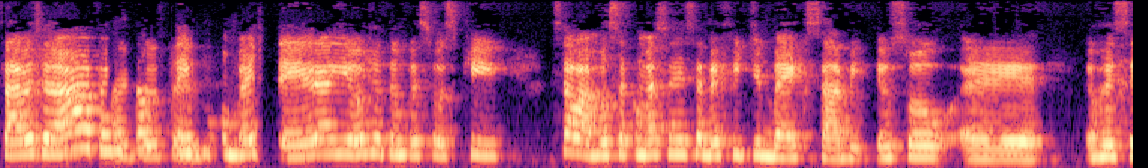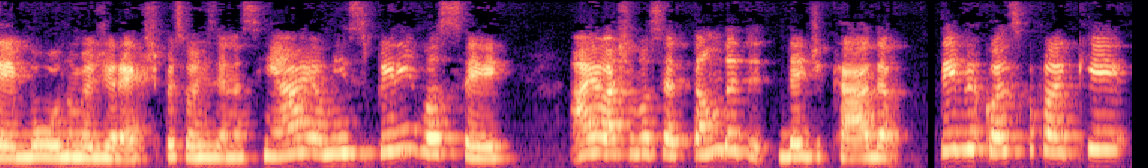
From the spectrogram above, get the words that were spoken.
Sabe? Você, ah, perdi tanto tempo com besteira e hoje eu tenho pessoas que, sei lá, você começa a receber feedback, sabe? Eu sou. É, eu recebo no meu direct pessoas dizendo assim, ah, eu me inspiro em você. Ah, eu acho você tão de dedicada. Teve coisas que eu falei que,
